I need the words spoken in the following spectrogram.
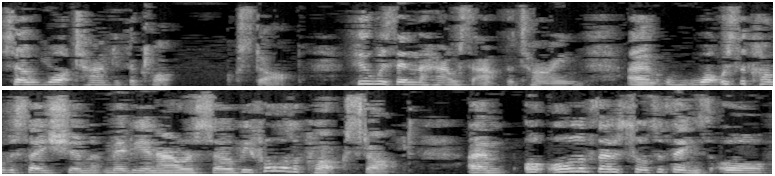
So what time did the clock stop? Who was in the house at the time? Um, what was the conversation maybe an hour or so before the clock stopped? Um, all of those sorts of things. Or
